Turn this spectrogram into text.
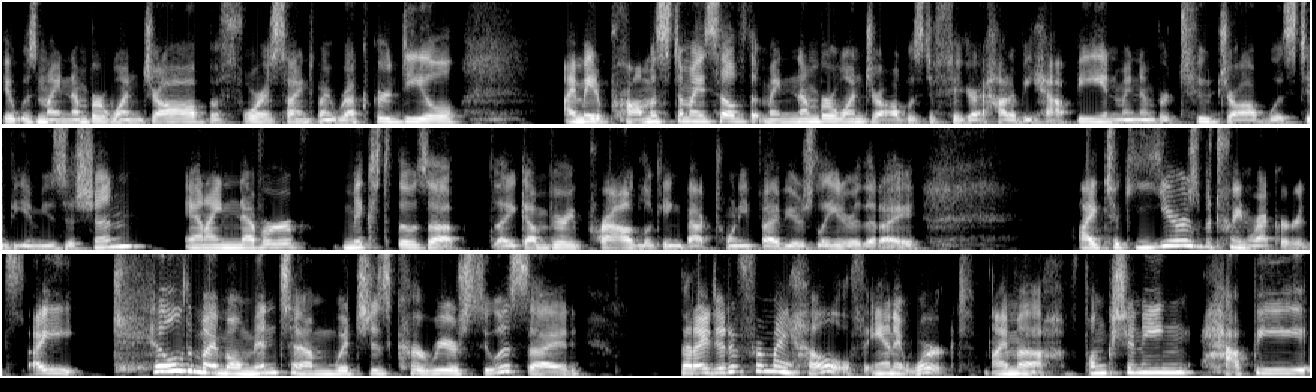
It was my number one job before I signed my record deal. I made a promise to myself that my number one job was to figure out how to be happy, and my number two job was to be a musician. And I never mixed those up. Like I'm very proud looking back 25 years later that I I took years between records. I killed my momentum, which is career suicide, but I did it for my health and it worked. I'm a functioning, happy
